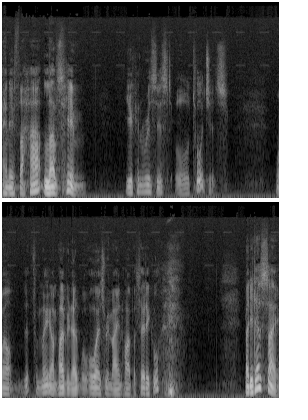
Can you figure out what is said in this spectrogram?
and if the heart loves him, you can resist all tortures. Well, for me, I'm hoping that it will always remain hypothetical. but he does say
